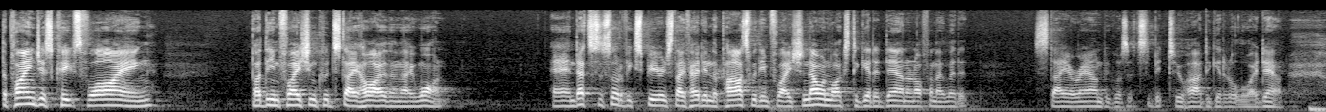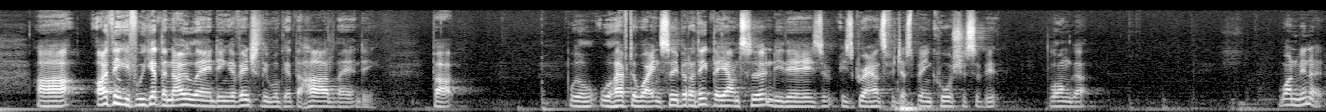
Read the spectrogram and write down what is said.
the plane just keeps flying, but the inflation could stay higher than they want. And that's the sort of experience they've had in the past with inflation. No one likes to get it down, and often they let it stay around because it's a bit too hard to get it all the way down. Uh, I think if we get the no landing, eventually we'll get the hard landing. But we'll, we'll have to wait and see. But I think the uncertainty there is, is grounds for just being cautious a bit longer. One minute.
